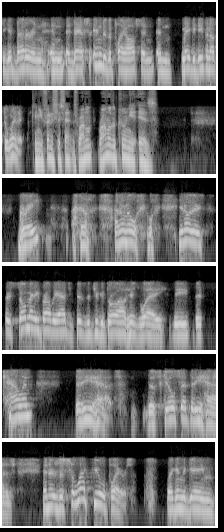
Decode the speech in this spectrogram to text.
to get better and, and advance into the playoffs and, and maybe deep enough to win it. Can you finish the sentence? Ronald, Ronald Acuna is great. I don't, I don't know. You know, there's there's so many probably adjectives that you could throw out his way. The the talent that he has, the skill set that he has, and there's a select few of players like in the game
